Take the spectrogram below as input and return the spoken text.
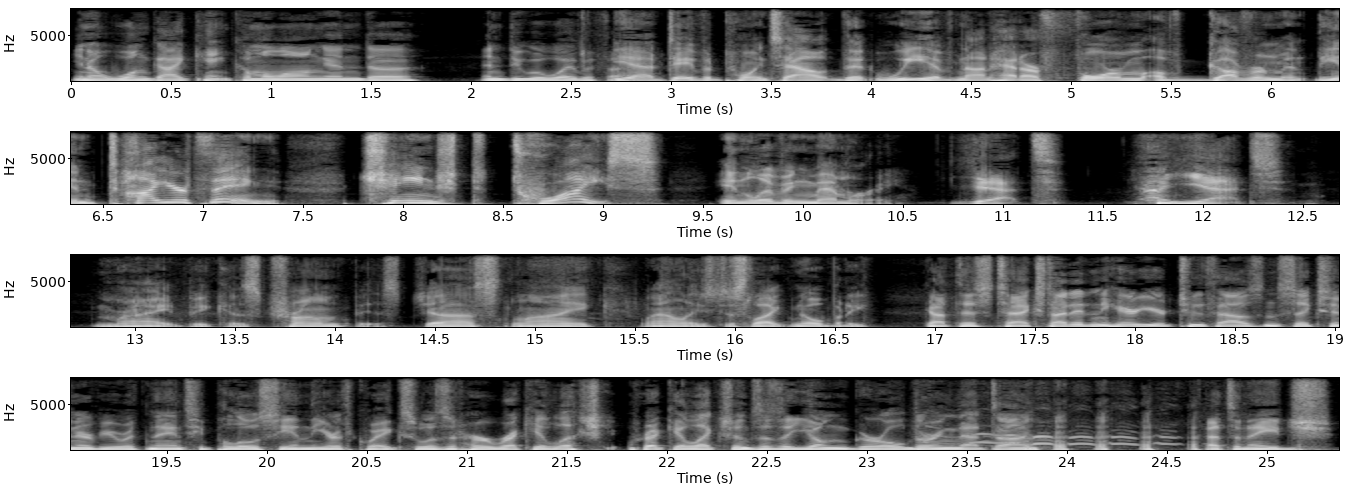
you know, one guy can't come along and uh and do away with that. Yeah, David points out that we have not had our form of government, the entire thing, changed twice in living memory. Yet. Yet. Right, because Trump is just like, well, he's just like nobody. Got this text. I didn't hear your 2006 interview with Nancy Pelosi and the earthquakes. Was it her recollec- recollections as a young girl during that time? that's an age.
